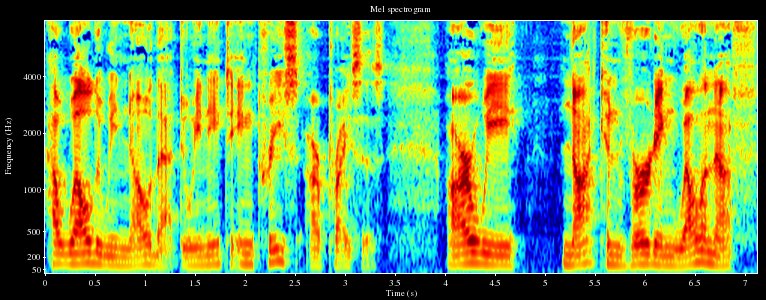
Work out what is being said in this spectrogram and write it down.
How well do we know that? Do we need to increase our prices? Are we not converting well enough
